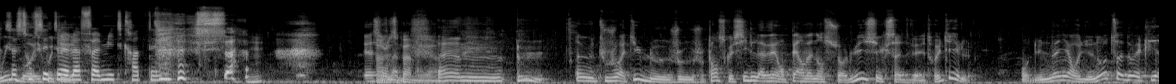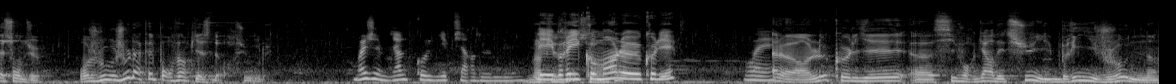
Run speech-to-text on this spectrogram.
oui, ça se bon, trouve, c'était écoutez, à la famille de Kratel. C'est ça. Enfin, je sais âme. pas, mais. euh, Euh, euh, toujours est-il, je, je pense que s'il l'avait en permanence sur lui, c'est que ça devait être utile. Bon, d'une manière ou d'une autre, ça doit être lié à son dieu. Bon, je vous, je vous la fais pour 20 pièces d'or, si vous voulez. Moi, j'aime bien le collier pierre de lune. bah, Et il brille comment le collier? Ouais. Alors, le collier, euh, si vous regardez dessus, il brille jaune.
